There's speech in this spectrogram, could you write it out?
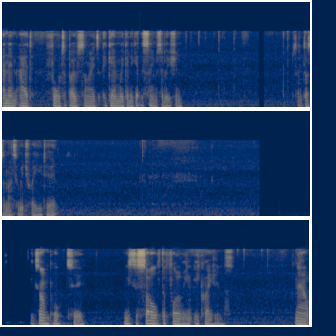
and then add 4 to both sides, again we're going to get the same solution. So it doesn't matter which way you do it. Example 2. We need to solve the following equations. Now,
